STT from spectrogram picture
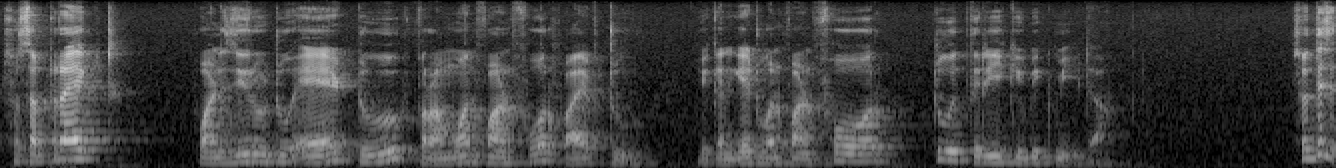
So subtract 0.0282 from 1.452 you can get 1.423 cubic meter so this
